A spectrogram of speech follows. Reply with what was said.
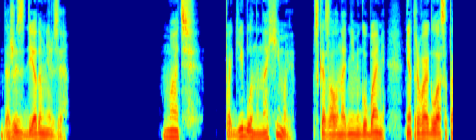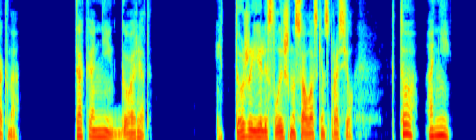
Даже с дедом нельзя. «Мать погибла на Нахимове», — сказала над ними губами, не отрывая глаз от окна. «Так они говорят» тоже еле слышно Саласкин спросил. «Кто они?»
